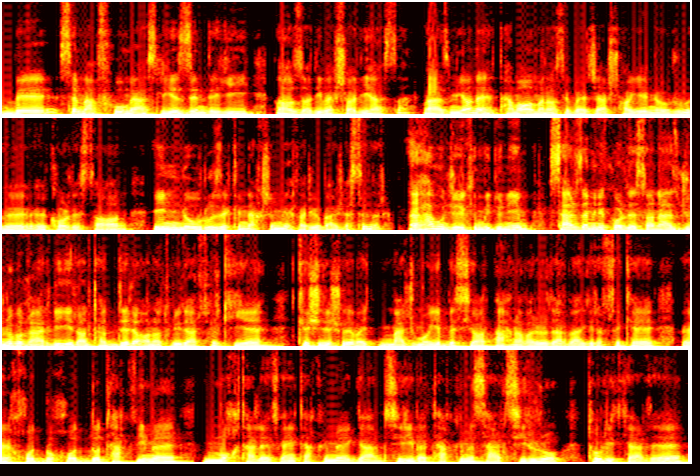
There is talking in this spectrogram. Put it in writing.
به سه مفهوم اصلی زندگی، آزادی و شادی هستند. و از میان تمام مناسک و جشنهای نورو... کردستان این نوروزه که نقش محوری و برجسته داره. همونجوری که می‌دونیم سرزمین کردستان از جنوب غربی ایران تا دل آناتولی در ترکیه کشیده شده و مجموعه بسیار پهناوری رو در بر گرفته که خود به خود دو تقویم مختلف یعنی تقویم گرمسیری و تقویم سردسیری رو تولید کرده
